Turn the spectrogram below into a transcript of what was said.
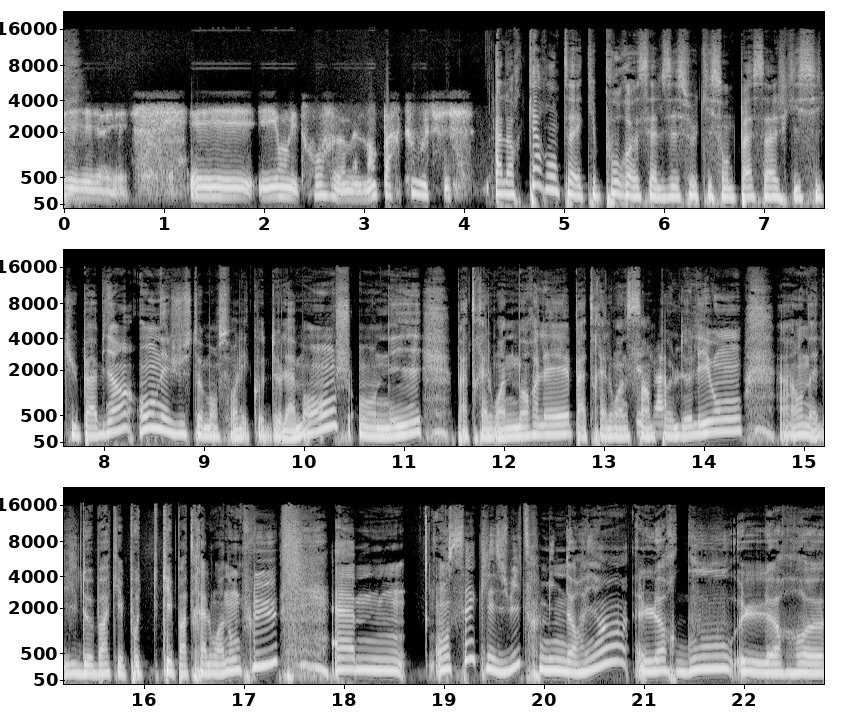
Et, et, et, on les trouve maintenant partout aussi. Alors Carantec, pour celles et ceux qui sont de passage, qui se situent pas bien, on est justement sur les côtes de la Manche, on est pas très loin de Morlaix, pas très loin de Saint-Paul-de-Léon, hein, on a l'île de Bas qui est, qui est pas très loin non plus. Euh, on sait que les huîtres, mine de rien, leur goût, leur euh,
